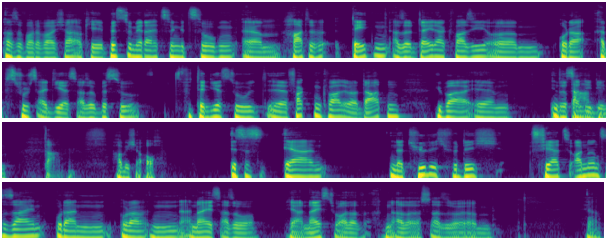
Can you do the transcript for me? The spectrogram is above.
also warte, war ich ja, okay, bist du mehr dazu hingezogen, ähm, harte Daten, also Data quasi, ähm, oder abstruse Ideas, also bist du, tendierst du äh, Fakten quasi oder Daten über ähm, interessante Daten. Ideen? Daten. Habe ich auch. Ist es eher natürlich für dich, fair zu anderen zu sein oder, oder nice, also ja, nice to others, also ähm, ja,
